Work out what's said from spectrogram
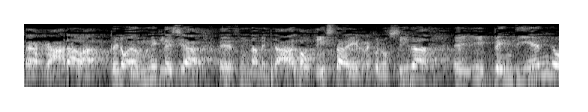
rara, pero es una iglesia eh, fundamental, bautista y reconocida, eh, y vendiendo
